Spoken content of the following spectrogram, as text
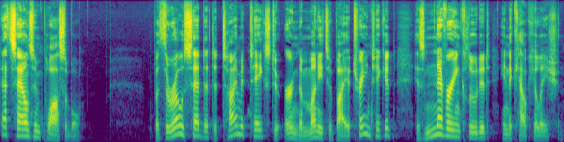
That sounds implausible. But Thoreau said that the time it takes to earn the money to buy a train ticket is never included in the calculation.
